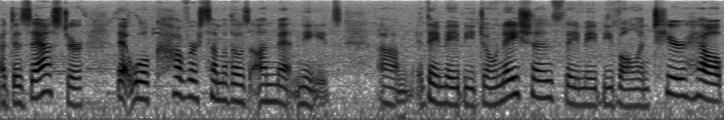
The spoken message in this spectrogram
a disaster that will cover some of those unmet needs. Um, they may be donations, they may be volunteer help,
